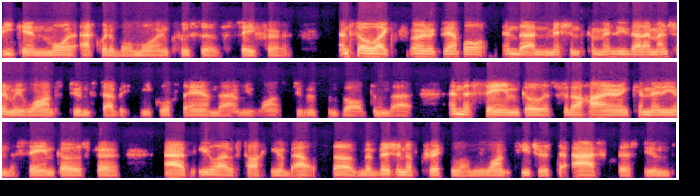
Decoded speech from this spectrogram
Beacon more equitable, more inclusive, safer. And so, like for example, in the admissions committee that I mentioned, we want students to have an equal say in that, and we want students involved in that. And the same goes for the hiring committee, and the same goes for, as Eli was talking about, the revision of curriculum. We want teachers to ask their students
